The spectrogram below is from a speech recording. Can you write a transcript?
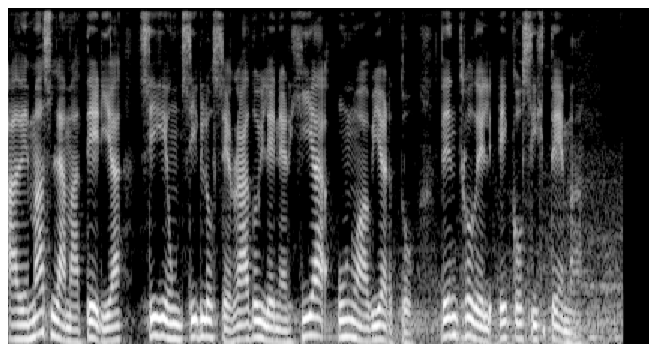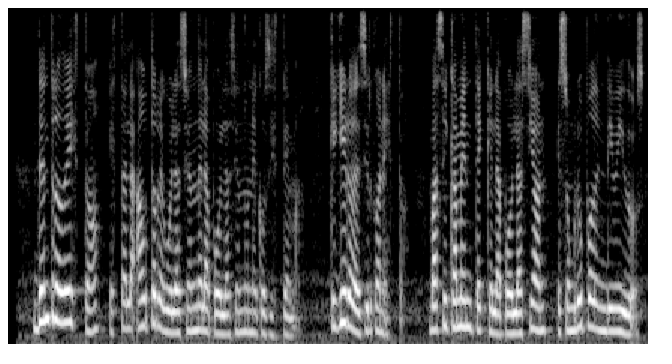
Además, la materia sigue un ciclo cerrado y la energía uno abierto dentro del ecosistema. Dentro de esto está la autorregulación de la población de un ecosistema. ¿Qué quiero decir con esto? Básicamente que la población es un grupo de individuos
